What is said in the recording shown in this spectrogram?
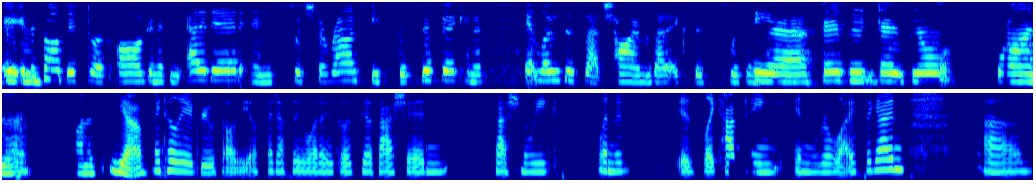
if it's all digital it's all going to be edited and switched around to be specific and it's it loses that charm that exists within yeah, there's n- there's no rawness. Honestly, yeah. I totally agree with all of you. I definitely want to go see a fashion fashion week when it is like happening in real life again. Um,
